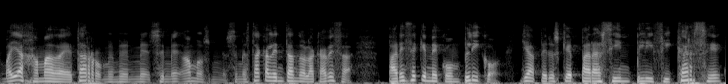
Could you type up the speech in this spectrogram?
vaya jamada de tarro, se, me, vamos, se me está calentando la cabeza, parece que me complico. Ya, pero es que para simplificarse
